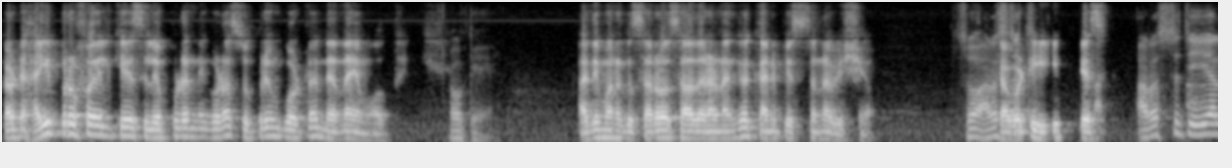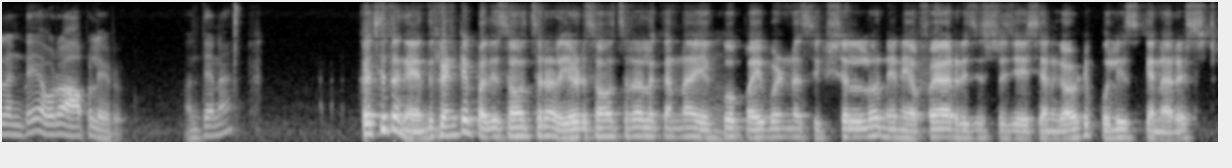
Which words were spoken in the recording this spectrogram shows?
కాబట్టి హై ప్రొఫైల్ కేసులు ఎప్పుడన్నీ కూడా సుప్రీం కోర్టులో నిర్ణయం అవుతాయి ఓకే. అది మనకు సర్వసాధారణంగా కనిపిస్తున్న విషయం. సో అరెస్ట్ కాబట్టి అరెస్ట్ చేయాలంటే ఎవరు ఆపలేరు. అంతేనా? ఖచ్చితంగా. ఎందుకంటే పది సంవత్సరాలు ఏడు సంవత్సరాల కన్నా ఎక్కువ పైబడిన శిక్షల్లో నేను ఎఫ్ఐఆర్ రిజిస్టర్ చేశాను కాబట్టి పోలీస్ కెన్ అరెస్ట్.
